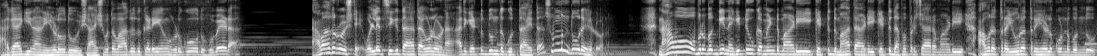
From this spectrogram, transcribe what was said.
ಹಾಗಾಗಿ ನಾನು ಹೇಳೋದು ಶಾಶ್ವತವಾದದ ಕಡೆ ಏನು ಹುಡುಕೋದು ಹುಬೇಡ. ನಾವಾದರೂ ಅಷ್ಟೇ, ಒಳ್ಳೇದು ಸಿಗುತ್ತಾ ತಗೊಳ್ಳೋಣ ಅದಕ್ಕೆ ಎಟ್ಟದ್ದು ಅಂತ ಗೊತ್ತಾಯ್ತಾ ಸುಮ್ಮನೆ ದೂರ ಹೇಳೋಣ. ನಾವು ಒಬ್ಬರ ಬಗ್ಗೆ ನೆಗೆಟಿವ್ ಕಮೆಂಟ್ ಮಾಡಿ, ಕೆಟ್ಟದ್ದು ಮಾತಾಡಿ, ಕೆಟ್ಟದ್ದು ಅಪಪ್ರಚಾರ ಮಾಡಿ, ಅವ್ರ ಹತ್ರ, ಇವ್ರ ಹತ್ರ ಹೇಳಿಕೊಂಡು ಬಂದು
